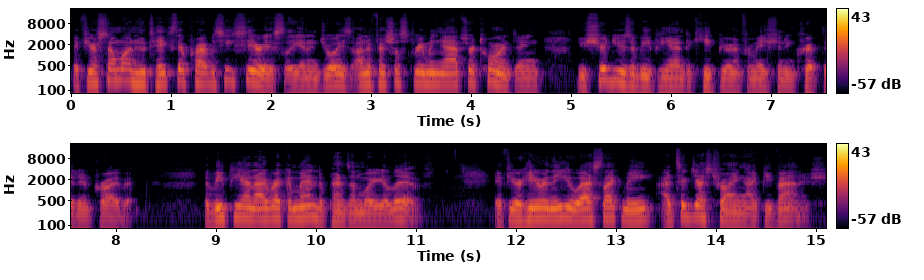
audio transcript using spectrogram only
If you're someone who takes their privacy seriously and enjoys unofficial streaming apps or torrenting, you should use a VPN to keep your information encrypted and private. The VPN I recommend depends on where you live. If you're here in the US like me, I'd suggest trying IPVanish.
